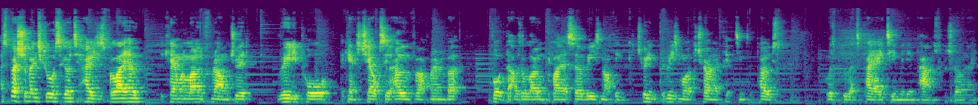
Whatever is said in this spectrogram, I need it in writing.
A special mention could also go to Jesus Vallejo. He came on loan from Real Madrid, really poor against Chelsea at home, if I remember. But that was a loan player, so the reason I think the reason why Cutrone picked him to post was we had to pay 18 million pounds for Cutrone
